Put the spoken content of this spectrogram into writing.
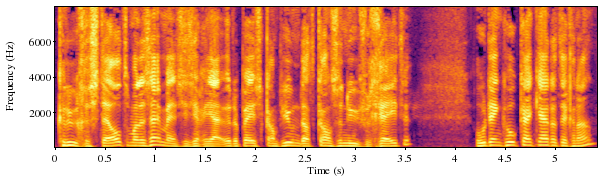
cru gesteld. Maar er zijn mensen die zeggen... ja, Europees kampioen, dat kan ze nu vergeten. Hoe, denk, hoe kijk jij daar tegenaan?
